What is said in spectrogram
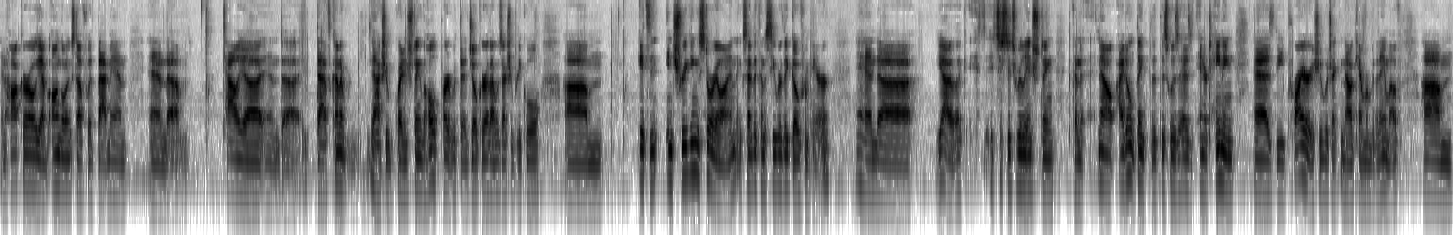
and Hawkgirl. You have ongoing stuff with Batman and um, Talia, and uh, that's kind of actually quite interesting. The whole part with the Joker that was actually pretty cool. Um, it's an intriguing storyline. Excited to kind of see where they go from here, and uh, yeah, like it's, it's just it's really interesting to kind of now I don't think that this was as entertaining as the prior issue, which I now can't remember the name of. Um,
